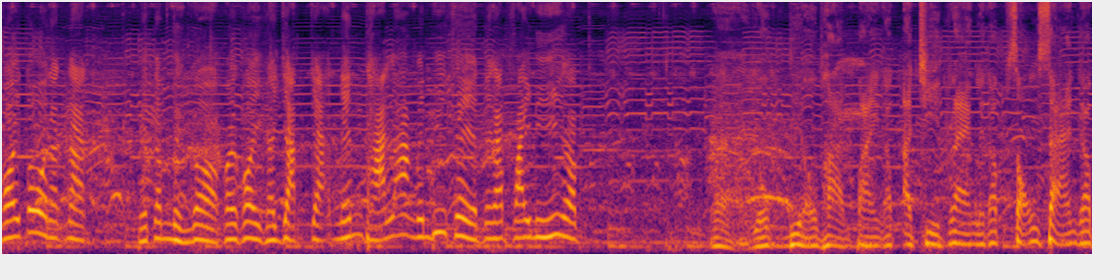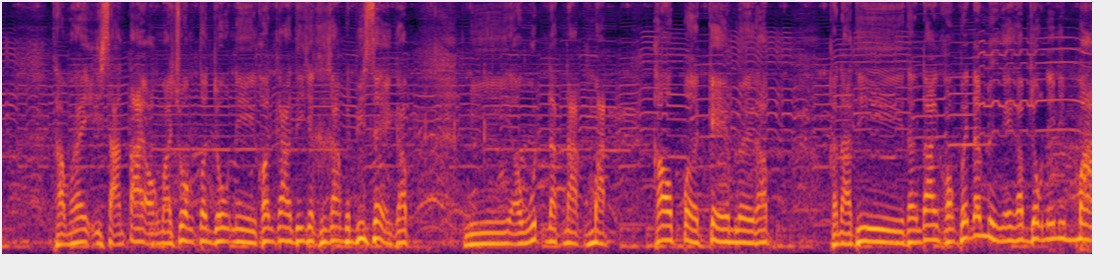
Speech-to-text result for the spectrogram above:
คอยโต้หนักๆเพชรน้ำหนึ่งก็ค่อยๆ ขยับจะเน้นฐานล่างเป็นพิเศษนะครับ ไฟล์นี้ครับอ่ายกเดียวผ่านไปครับอาชีพแรงเลยครับ2 0 0แสนครับทำให้อีสานใต้ออกมาช่วงต้นยกนี่ค่อนข้างที่จะคือข้างเป็นพิเศษครับ มีอาวุธหนักๆหมัด เข้าเปิดเกมเลยครับ ขณะที่ทางด้านของเพชรน้ำหนึ่งเองครับ ยกนี้นี่มา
